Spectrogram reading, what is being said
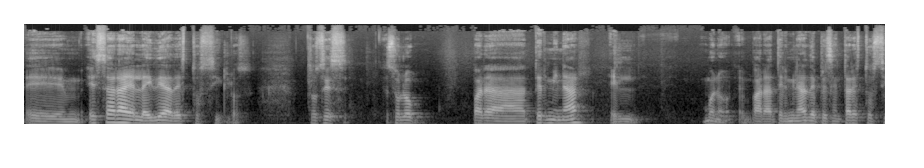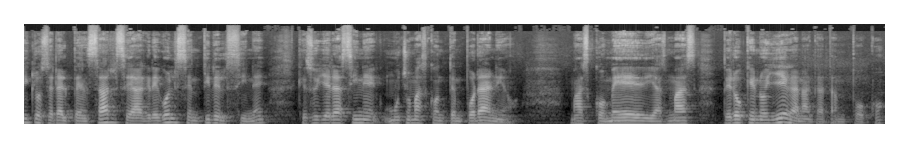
Eh, esa era la idea de estos ciclos. Entonces, solo para terminar, el, bueno, para terminar de presentar estos ciclos era el pensar, se agregó el sentir el cine, que eso ya era cine mucho más contemporáneo, más comedias, más, pero que no llegan acá tampoco.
